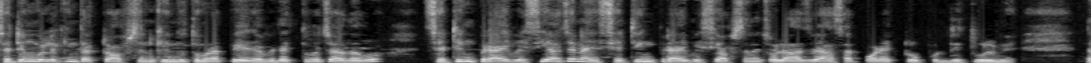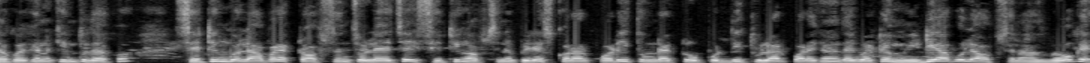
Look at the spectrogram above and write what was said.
সেটিং বলে কিন্তু একটা অপশন কিন্তু তোমরা পেয়ে যাবে। দেখতে পাচ্ছ দেখো সেটিং প্রাইভেসি আছে না? সেটিং প্রাইভেসি অপশনে চলে আসবে, আসার পরে একটু উপর দিয়ে তুলবে। দেখো এখানে কিন্তু দেখো সেটিং বলে আবার একটা অপশন চলে এসেছে। এই সেটিং অপশনে প্রেস করার পরেই তোমরা একটু উপর দিয়ে তোলার পর এখানে দেখবে একটা মিডিয়া বলে অপশন আসবে ওকে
